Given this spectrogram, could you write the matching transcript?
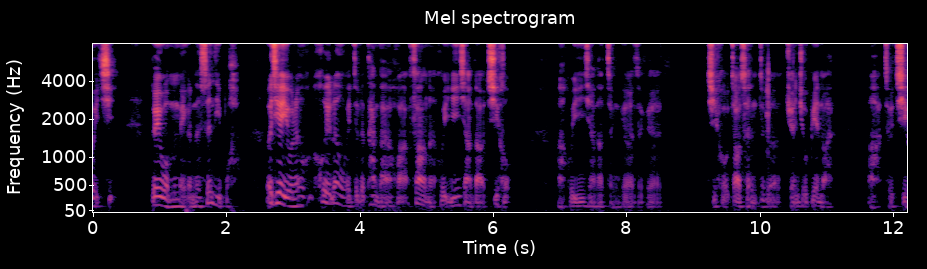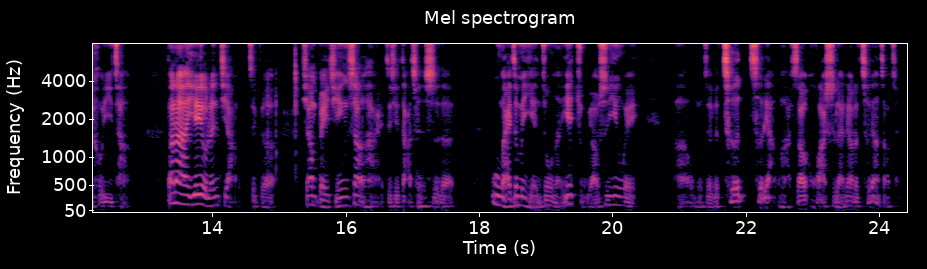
尾气对于我们每个人的身体不好，而且有人会认为这个碳排放呢会影响到气候，啊，会影响到整个这个气候，造成这个全球变暖，啊，这个气候异常。当然，也有人讲这个像北京、上海这些大城市的雾霾这么严重呢，也主要是因为啊，我们这个车车辆啊烧化石燃料的车辆造成的，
